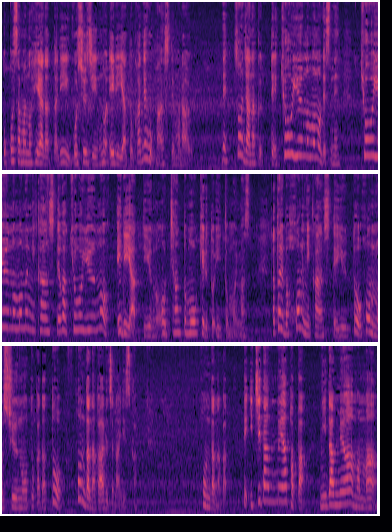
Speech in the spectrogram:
お子様の部屋だったりご主人のエリアとかで保管してもらう。でそうじゃなくって共有のものですね。共有のものに関しては共有のエリアっていうのをちゃんと設けるといいと思います。例えば本に関して言うと本の収納とかだと本棚があるじゃないですか。本棚が。で1段目はパパ2段目はママ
